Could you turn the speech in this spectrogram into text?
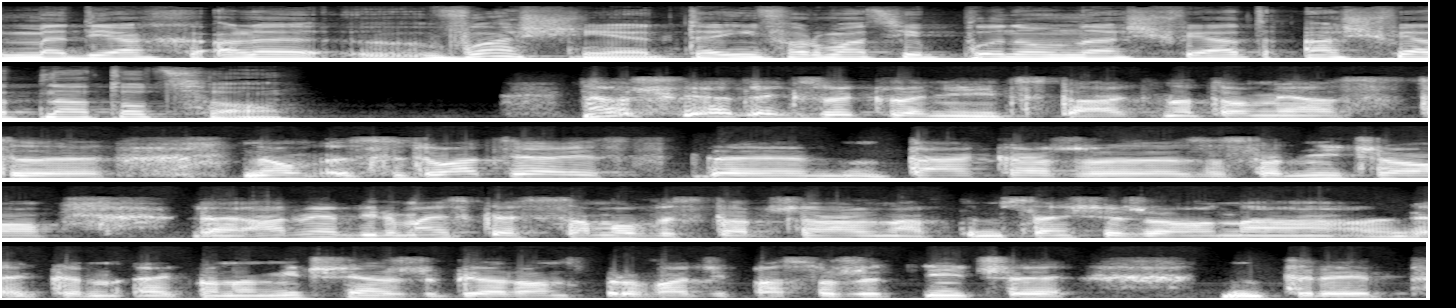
mediach, ale właśnie te informacje płyną na świat, a świat na to co? No świat jak zwykle nic, tak? Natomiast y, no, sytuacja jest y, taka, że zasadniczo y, armia birmańska jest samowystarczalna, w tym sensie, że ona ekonomicznie rzecz biorąc prowadzi pasożytniczy tryb,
